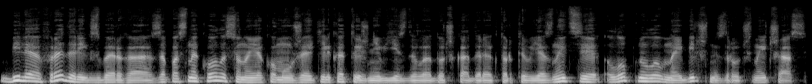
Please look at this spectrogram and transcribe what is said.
Біля Фредеріксберга запасне колесо, на якому вже кілька тижнів їздила дочка директорки в'язниці, лопнуло в найбільш незручний час,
